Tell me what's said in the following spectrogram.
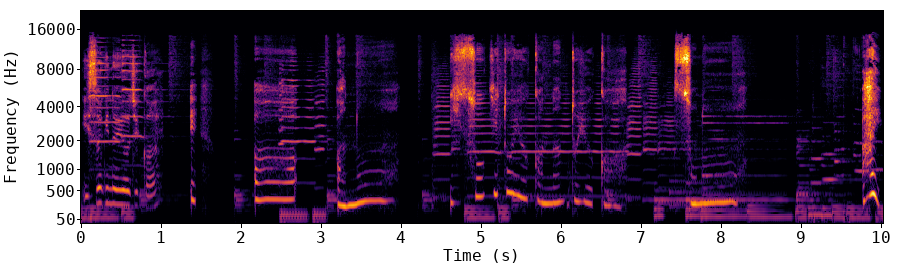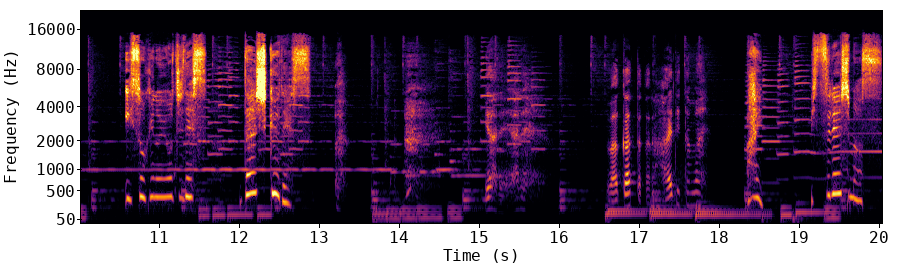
急ぎの用事かい？あーあの急ぎというかなんというかそのはい急ぎの用事です。大至急ですやれやれ。分かったから入りたまえ。はい。失礼します。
